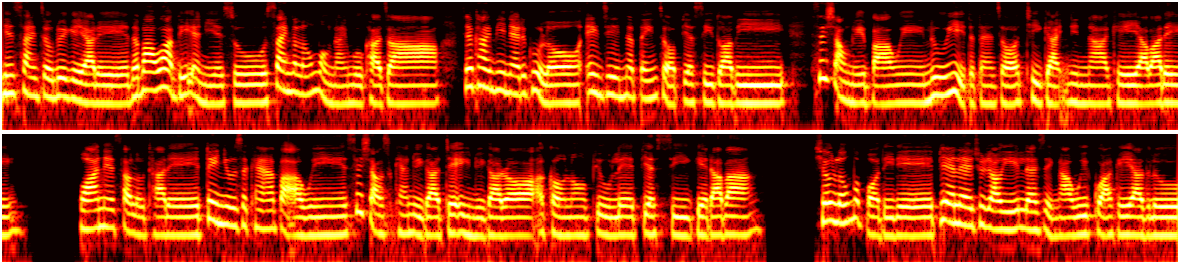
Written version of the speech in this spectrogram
ရင်ဆိုင်ကြုံတွေ့ခဲ့ရတဲ့တဘာဝဘေးအန္တရာယ်ဆိုစိုင်ကလုံးမုန်တိုင်းမှုခါကြောင့်ရခိုင်ပြည်နယ်တစ်ခုလုံးအင်ဂျီ2သိန်းကျော်ပျက်စီးသွားပြီးစစ်ရှောင်တွေပါဝင်လူဦးရေတသန်းကျော်ထိခိုက်နေနာခဲ့ရပါတယ်။ ဝါးနဲ့ဆောက်လုပ်ထားတဲ့တိမ်ညိုစခန်းအပါအဝင်စစ်ရှောင်းစခန်းတွေကတဲအိမ်တွေကတော့အကုန်လုံးပြိုလဲပျက်စီးခဲ့တာပါရုပ်လုံးမပေါ်သေးတဲ့ပြည်လဲချူချောင်ရေးလက်စင်ကဝေးကွာခဲ့ရသလို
